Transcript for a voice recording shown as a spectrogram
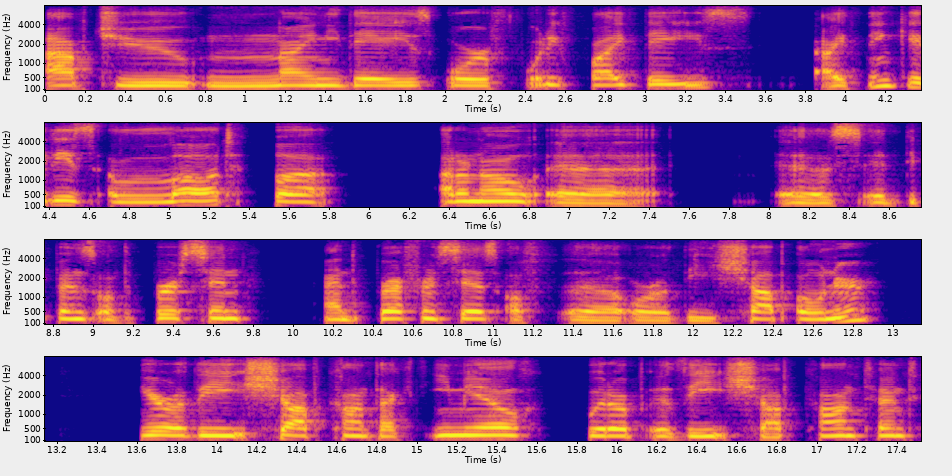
up to 90 days or 45 days. I think it is a lot, but I don't know. Uh, it depends on the person and the preferences of uh, or the shop owner. Here are the shop contact email. Put up the shop content.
